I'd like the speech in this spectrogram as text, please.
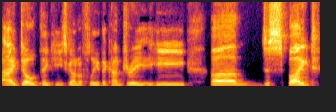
I don't think he's going to flee the country he um despite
